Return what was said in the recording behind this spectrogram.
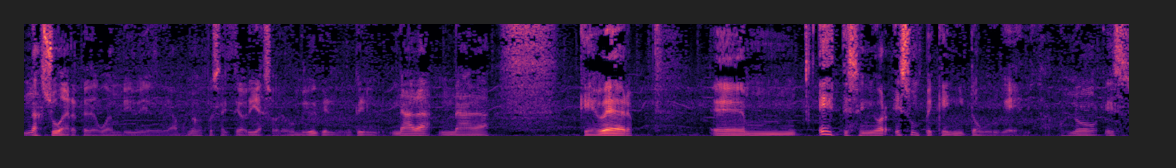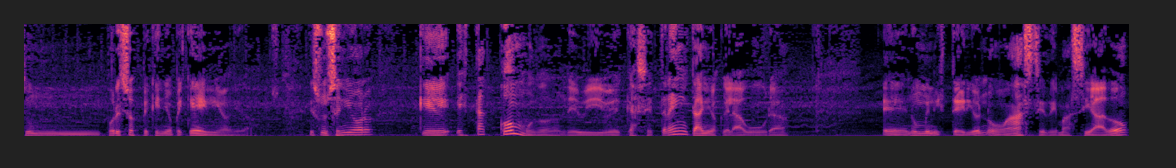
una suerte de buen vivir, digamos, ¿no? Después hay teorías sobre el buen vivir que no tienen nada, nada que ver. Em, este señor es un pequeñito burgués, digamos, ¿no? Es un... Por eso es pequeño, pequeño, digamos. Es un señor que está cómodo donde vive, que hace 30 años que labura en un ministerio, no hace demasiado,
